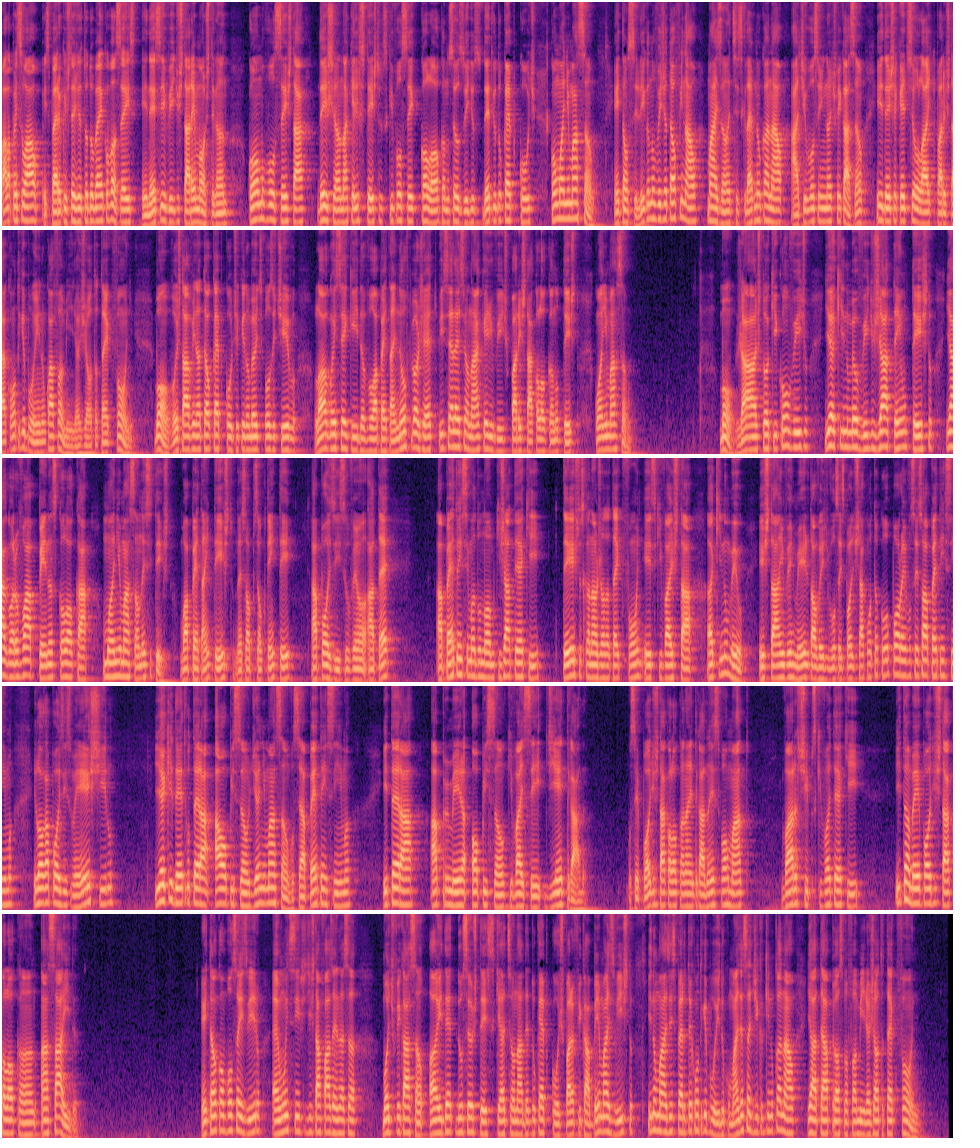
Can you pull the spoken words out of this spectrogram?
Fala pessoal, espero que esteja tudo bem com vocês e nesse vídeo estarei mostrando como você está deixando aqueles textos que você coloca nos seus vídeos dentro do CapCut com uma animação. Então se liga no vídeo até o final, mas antes se inscreve no canal, ativa o sininho de notificação e deixa aquele seu like para estar contribuindo com a família JTech Phone. Bom, vou estar vindo até o CapCut aqui no meu dispositivo, Logo em seguida, vou apertar em novo projeto e selecionar aquele vídeo para estar colocando o texto com animação. Bom, já estou aqui com o vídeo e aqui no meu vídeo já tem um texto e agora eu vou apenas colocar uma animação nesse texto. Vou apertar em texto, nessa opção que tem T. Após isso, venho até aperto em cima do nome que já tem aqui, textos canal JTech Phone, esse que vai estar aqui no meu está em vermelho, talvez vocês podem estar com outra cor, porém você só aperta em cima e logo após isso vem estilo. E aqui dentro terá a opção de animação, você aperta em cima e terá a primeira opção que vai ser de entrada. Você pode estar colocando a entrada nesse formato, vários tipos que vai ter aqui e também pode estar colocando a saída. Então, como vocês viram, é muito simples de estar fazendo essa modificação aí dentro dos seus textos que é adicionado dentro do CapCut para ficar bem mais visto. E no mais, espero ter contribuído com mais essa dica aqui no canal. E até a próxima família JTech Phone.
